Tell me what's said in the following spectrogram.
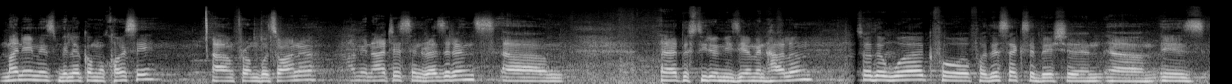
My name is Meleko Mokgosi. I'm from Botswana. I'm an artist in residence um, at the Studio Museum in Harlem. So the work for, for this exhibition um, is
